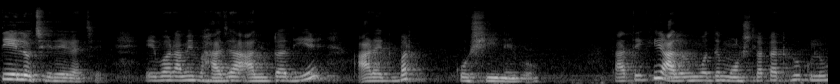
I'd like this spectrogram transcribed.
তেলও ছেড়ে গেছে। এবার আমি ভাজা আলুটা দিয়ে আর একবার কষিয়ে নেব। তাতে কি আলুর মধ্যে মশলাটা ঢুকলো?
